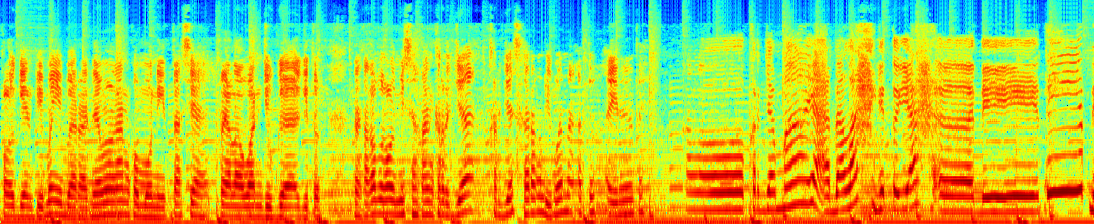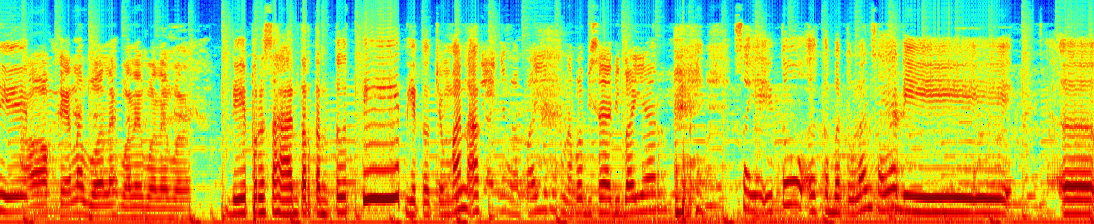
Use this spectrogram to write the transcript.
kalau Genpi mah ibaratnya mah kan komunitas ya relawan juga gitu. Nah kalau misalkan kerja kerja sekarang di mana atuh ini teh? kalau kerja mah ya adalah gitu ya eh, di tit di Oke lah boleh boleh boleh boleh. di perusahaan tertentu tit gitu. Cuman aku ngapain? Kenapa bisa dibayar? saya itu eh, kebetulan saya di eh,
